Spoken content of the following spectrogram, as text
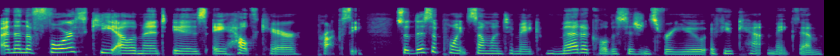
And then the fourth key element is a healthcare proxy. So this appoints someone to make medical decisions for you if you can't make them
